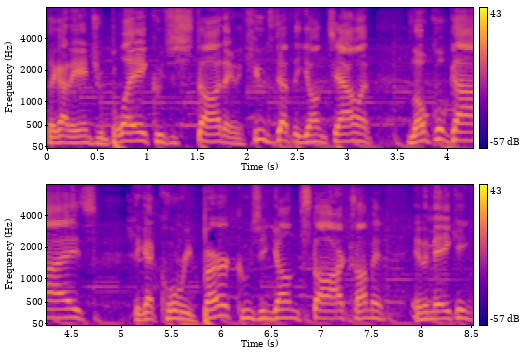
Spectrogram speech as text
They got Andrew Blake, who's a stud. They got a huge depth of young talent, local guys. They got Corey Burke, who's a young star coming in the making.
